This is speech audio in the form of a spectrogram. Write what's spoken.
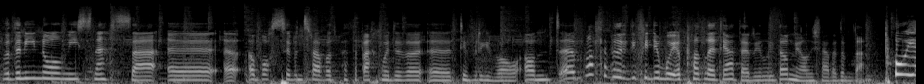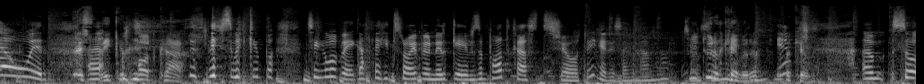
Fyddwn ni nôl mis nesa uh, uh, o bosib yn trafod pethau bach mwy dydd, uh, difrifol, ond uh, falle fyddwn ni wedi ffeindio mwy o podlediadau rili really doniol i siarad amdan. Pwy a wyr! This uh, Week in Podcast! This Week in Podcast! Ti'n gwybod be, gallai hi troi fewn i'r Games and Podcast show. Dwi'n gynnu sa'n hynna. Dwi'n cyfer, e? Um, so,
